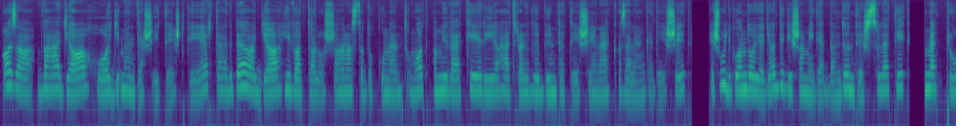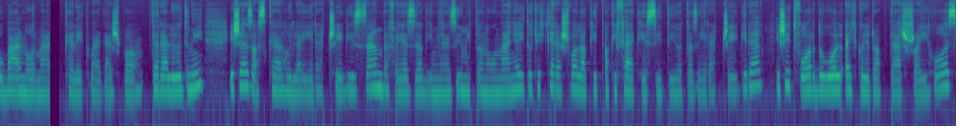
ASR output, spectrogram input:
Az a vágya, hogy mentesítést kér, tehát beadja hivatalosan azt a dokumentumot, amivel kéri a hátralevő büntetésének az elengedését, és úgy gondolja, hogy addig is, amíg ebben döntés születik, megpróbál normál kerékvágásba terelődni, és ez az kell, hogy leérettségizzem, befejezze a gimnáziumi tanulmányait, úgyhogy keres valakit, aki felkészíti őt az érettségire, és itt fordul egykori raptársaihoz,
